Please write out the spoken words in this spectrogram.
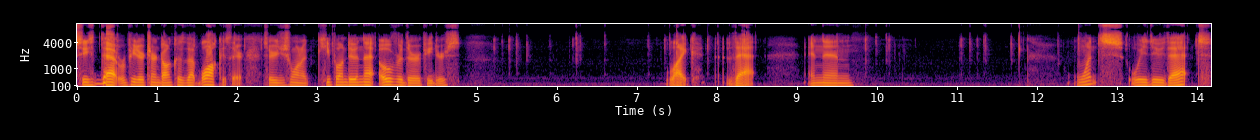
see that repeater turned on because that block is there so you just want to keep on doing that over the repeaters like that and then once we do that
